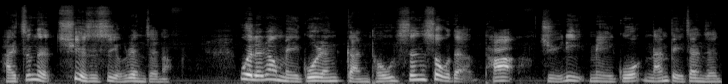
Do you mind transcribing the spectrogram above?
还真的确实是有认真啊。为了让美国人感同身受的，他举例美国南北战争，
